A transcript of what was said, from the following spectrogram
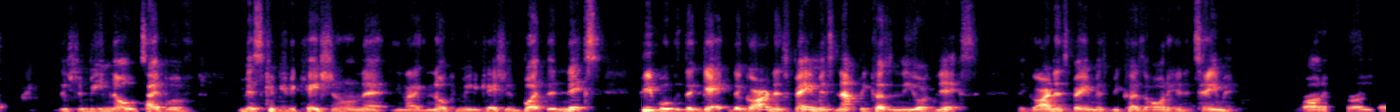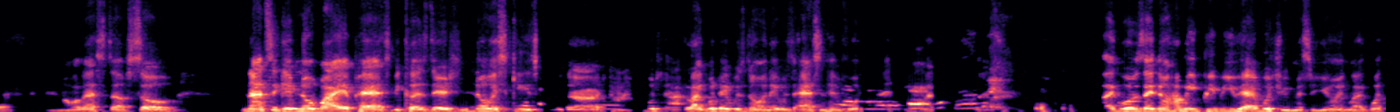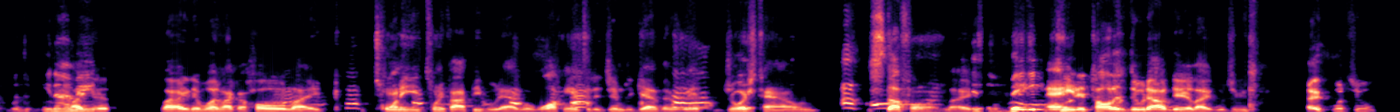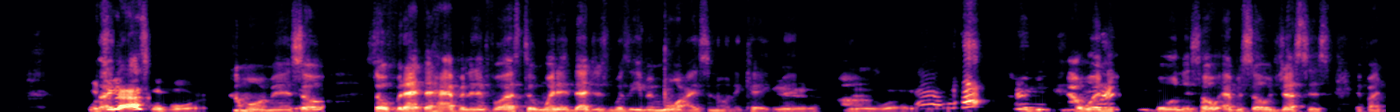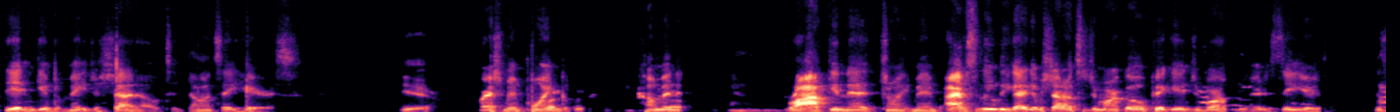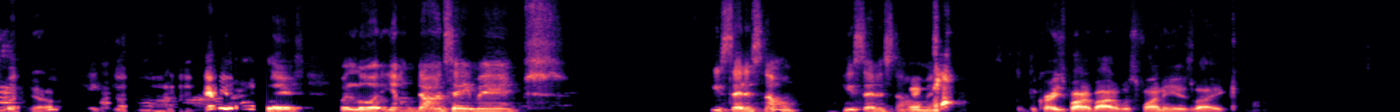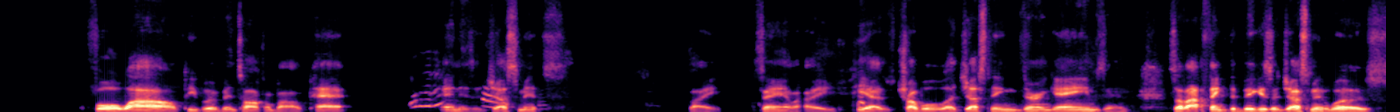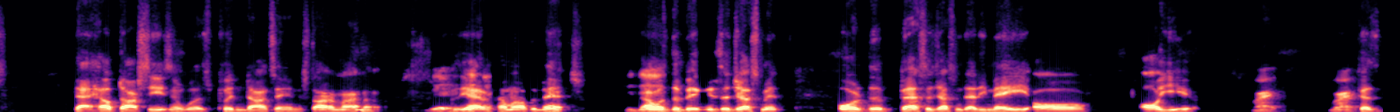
there should be no type of miscommunication on that. You know, like, no communication. But the Knicks." People the the garden is famous not because of New York Knicks. The garden is famous because of all the entertainment, right, all the right, right. and all that stuff. So not to give nobody a pass because there's no excuse for uh, which, like what they was doing. They was asking him for like, like, like, what was they doing? How many people you have with you, Mr. Ewing? Like what what the, you know what like I mean? The, like there wasn't like a whole like 20, 25 people that were walking into the gym together with Georgetown stuff on. Like, and he the tallest dude out there. Like, what you, like, what you, what like, you asking for? Come on, man. So, so for that to happen and for us to win it, that just was even more icing on the cake. Yeah, um, yeah it was. I wouldn't be doing this whole episode justice if I didn't give a major shout out to Dante Harris. Yeah. Freshman point 100%. coming yeah. And rocking that joint, man. Absolutely, you got to give a shout out to Jamorko Pickett, Jahvon Blair, the seniors, as well. Yeah. Uh, every players, but Lord, young Dante, man, he's set in stone. He's set in stone, man. The crazy part about it was funny is like for a while, people have been talking about Pat and his adjustments. Like saying like he has trouble adjusting during games and so I think the biggest adjustment was that helped our season was putting Dante in the starting lineup. Yeah, he had him coming off the bench. That was the biggest adjustment or the best adjustment that he made all all year. Right. Right. Because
